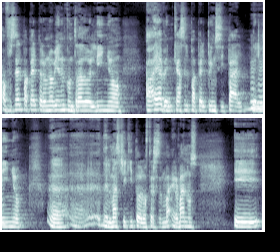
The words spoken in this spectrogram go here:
ofrecer el papel, pero no habían encontrado el niño, a Evan, que hace el papel principal del niño eh, eh, del más chiquito de los tres hermanos. Y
